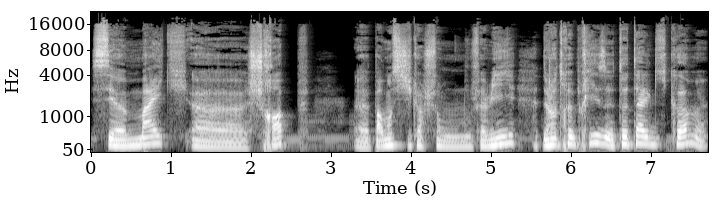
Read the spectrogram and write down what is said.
C'est euh, Mike euh, Schropp, euh, pardon si j'écorche son nom de famille, de l'entreprise Total Geekom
